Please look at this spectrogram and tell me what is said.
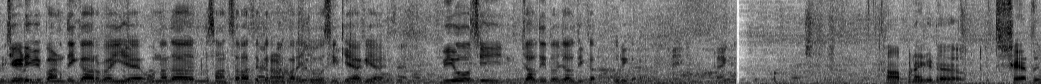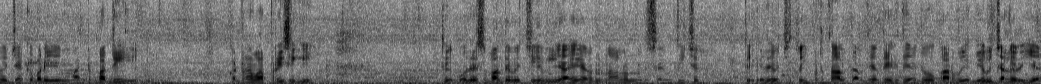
ਜਿਹੜੀ ਵੀ ਬਣਦੀ ਕਾਰਵਾਈ ਹੈ ਉਹਨਾਂ ਦਾ ਲਾਇਸੈਂਸ ਰੱਦ ਕਰਾਉਣ ਬਾਰੇ ਜੋ ਅਸੀਂ ਕਿਹਾ ਗਿਆ ਹੈ ਵੀ ਉਹ ਅਸੀਂ ਜਲਦੀ ਤੋਂ ਜਲਦੀ ਕਰ ਪੂਰੀ ਕਰਾਂਗੇ ਹਾਂ ਆਪਣਾ ਜਿਹੜਾ ਸ਼ਹਿਰ ਦੇ ਵਿੱਚ ਇੱਕ ਵਾਰੀ ਮੰਦਭਾਗੀ ਘਟਨਾ ਵਾਪਰੀ ਸੀਗੀ ਤੇ ਉਹਦੇ ਸਬੰਧ ਦੇ ਵਿੱਚ ਇਹ ਵੀ ਆਏ ਆ ਨਾਲ ਉਹਨਾਂ ਦੀ ਸਹਿਮਤੀ 'ਚ ਤੇ ਇਹਦੇ ਵਿੱਚ ਤੁਸੀਂ ਪੜਤਾਲ ਕਰਦੇ ਆ ਦੇਖਦੇ ਆ ਜੋ ਕਾਰਵਾਈ ਅੱਗੇ ਵੀ ਚੱਲ ਰਹੀ ਆ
